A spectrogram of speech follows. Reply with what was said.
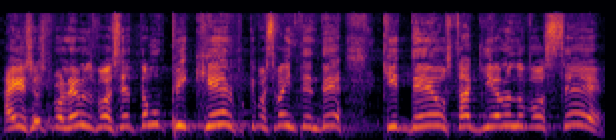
Aí seus problemas vão ser tão pequenos, porque você vai entender que Deus está guiando você.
